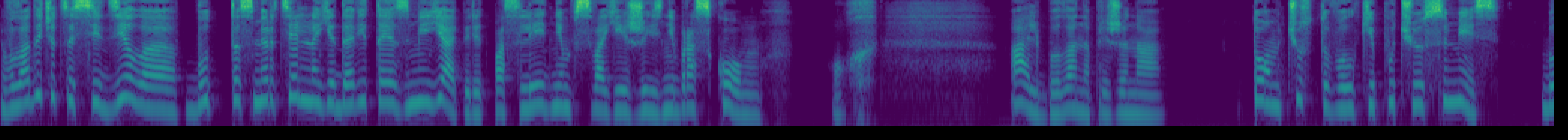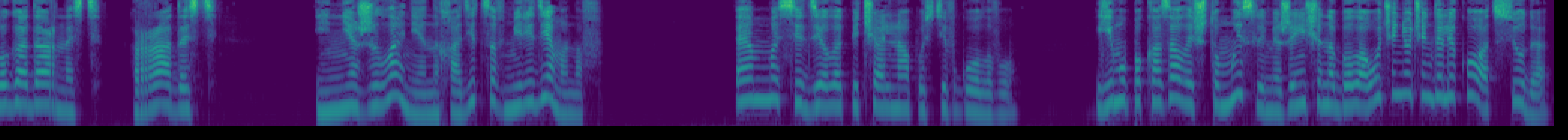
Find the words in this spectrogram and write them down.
Владычица сидела, будто смертельно ядовитая змея перед последним в своей жизни броском. Ох, Аль была напряжена. Том чувствовал кипучую смесь, благодарность, радость и нежелание находиться в мире демонов. Эмма сидела, печально опустив голову. Ему показалось, что мыслями женщина была очень-очень далеко отсюда.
